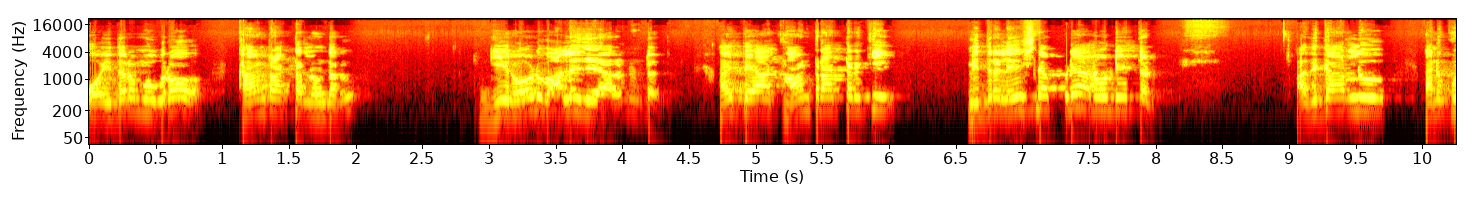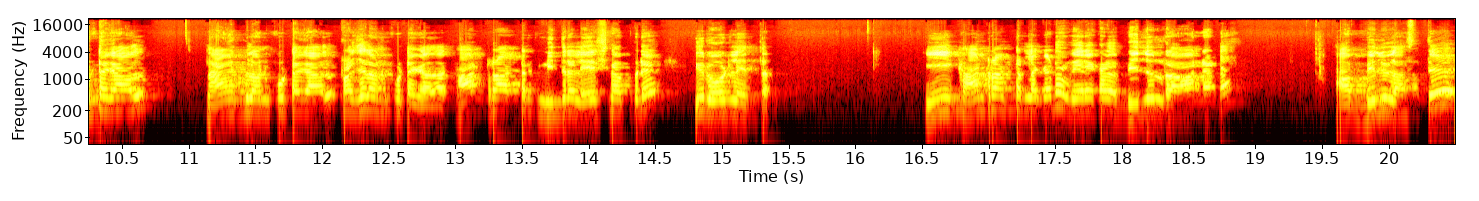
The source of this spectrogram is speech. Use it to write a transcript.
ఓ ఇద్దరు ముగ్గురు కాంట్రాక్టర్లు ఉంటారు. ఈ రోడ్డు వాళ్ళే చేయాలని ఉంటుంది. అయితే ఆ కాంట్రాక్టర్కి నిద్ర లేచినప్పుడే ఆ రోడ్డు వేస్తాడు అధికారులు అనుకుంటా కాదు నాయకులు అనుకుంటా కాదు ప్రజలు అనుకుంటా కాదు. ఆ కాంట్రాక్టర్ నిద్ర లేచినప్పుడే ఈ రోడ్లు ఎత్తారు ఈ కాంట్రాక్టర్ల కట వేరే కడ బిల్లులు రావన్నట ఆ బిల్లులు వస్తే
